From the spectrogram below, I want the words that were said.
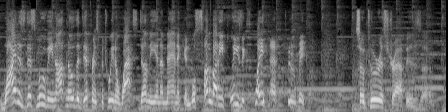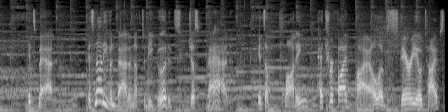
Why does this movie not know the difference between a wax dummy and a mannequin? Will somebody please explain that to me? So, Tourist Trap is, uh, it's bad. It's not even bad enough to be good, it's just bad. It's a plotting, petrified pile of stereotypes,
